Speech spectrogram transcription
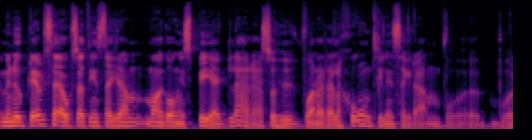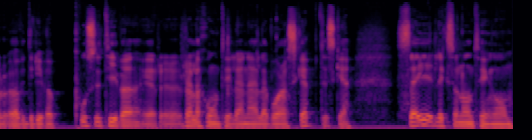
min upplevelse är också att Instagram många gånger speglar alltså hur vår relation till Instagram, vår, vår överdriva positiva relation till den eller våra skeptiska, säger liksom någonting om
